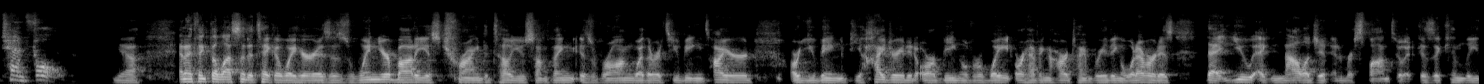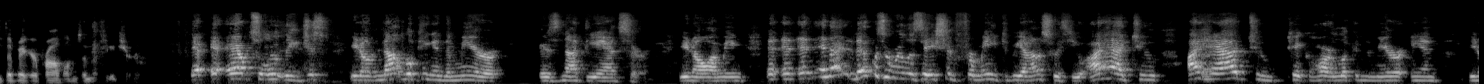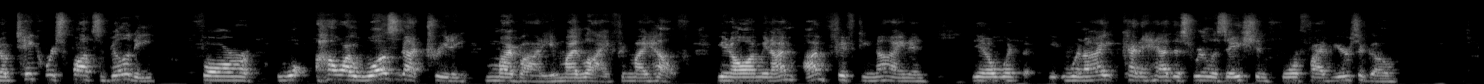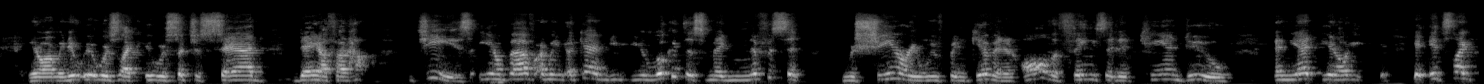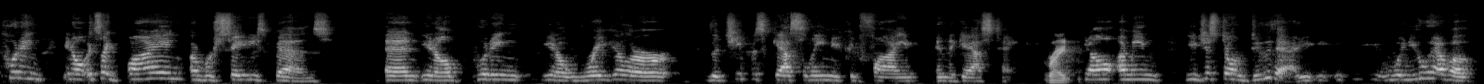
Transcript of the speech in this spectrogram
tenfold Yeah. And I think the lesson to take away here is is when your body is trying to tell you something is wrong, whether it's you being tired or you being dehydrated or being overweight or having a hard time breathing or whatever it is, that you acknowledge it and respond to it because it can lead to bigger problems in the future. Yeah, absolutely. Just, you know, not looking in the mirror is not the answer. You know, I mean, and, and, and I, that was a realization for me, to be honest with you. I had to, I had to take a hard look in the mirror and you know, take responsibility for wh- how I was not treating my body and my life and my health. You know, I mean, I'm I'm 59, and you know, when when I kind of had this realization four or five years ago, you know, I mean, it, it was like it was such a sad day. I thought, geez, you know, Bev. I mean, again, you, you look at this magnificent machinery we've been given and all the things that it can do and yet you know it's like putting you know it's like buying a mercedes benz and you know putting you know regular the cheapest gasoline you could find in the gas tank. Right. You know i mean you just don't do that. You, you, when you have a,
